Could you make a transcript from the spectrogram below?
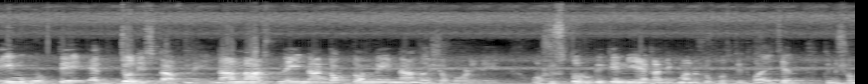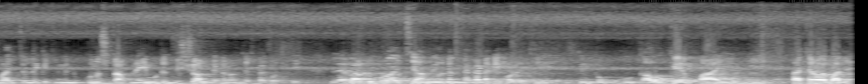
এই মুহূর্তে একজন স্টাফ নেই, না নার্স নেই, না ডক্টর নেই, না নৈশ প্রহরী নেই। অসুস্থ রোগীকে নিয়ে একাধিক মানুষ উপস্থিত হয়েছেন, কিন্তু সবাই চলে গেছেন, কিন্তু কোনো স্টাফ নেই। এই মুহূর্তে দৃশ্য দেখানোর চেষ্টা করছি। লেবার রুম রয়েছে, আমি অনেক ডাকাডাকি করেছি, কিন্তু কাউকে পাইনি। তাছাড়াও বাজে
